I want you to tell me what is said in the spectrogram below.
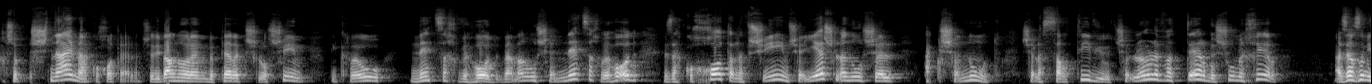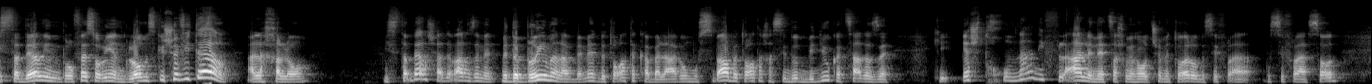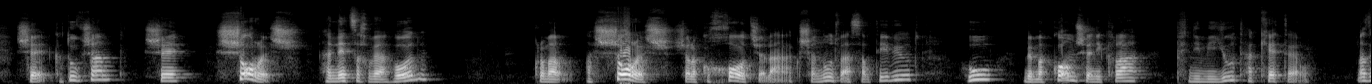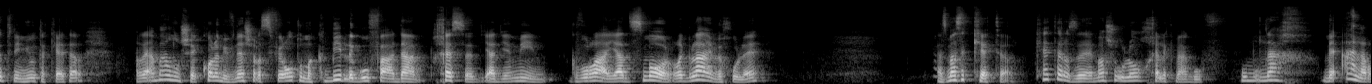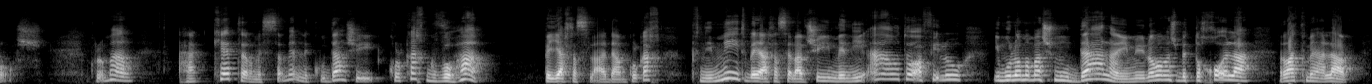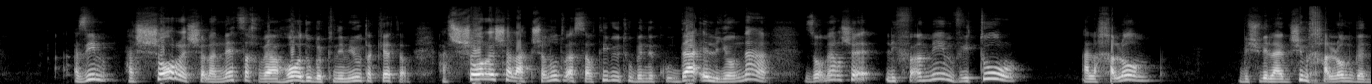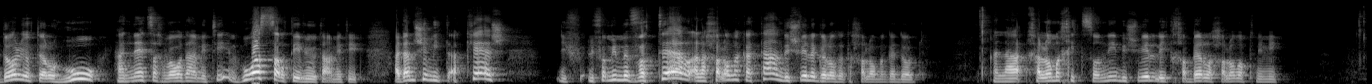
עכשיו, שניים מהכוחות האלה, שדיברנו עליהם בפרק 30, נקראו נצח והוד, ואמרנו שנצח והוד זה הכוחות הנפשיים שיש לנו של עקשנות, של אסרטיביות, של לא לוותר בשום מחיר. אז איך זה מסתדר עם פרופסור איאן גלומסקי שוויתר על החלום? מסתבר שהדבר הזה מדברים עליו באמת בתורת הקבלה והוא מוסבר בתורת החסידות בדיוק הצד הזה. כי יש תכונה נפלאה לנצח והוד שמתוארת בספרי, הסוד, שכתוב שם ששורש הנצח וההוד, כלומר השורש של הכוחות, של העקשנות והאסרטיביות, הוא במקום שנקרא פנימיות הכתר. מה זה פנימיות הכתר? הרי אמרנו שכל המבנה של הספירות הוא מקביל לגוף האדם, חסד, יד ימין, גבורה, יד שמאל, רגליים וכולי. אז מה זה כתר? כתר זה משהו לא חלק מהגוף, הוא מונח מעל הראש. כלומר, הכתר מסמל נקודה שהיא כל כך גבוהה ביחס לאדם, כל כך פנימית ביחס אליו, שהיא מניעה אותו אפילו אם הוא לא ממש מודע לה, אם היא לא ממש בתוכו אלא רק מעליו. אז אם השורש של הנצח וההוד הוא בפנימיות הכתר, השורש של העקשנות והאסרטיביות הוא בנקודה עליונה, זה אומר שלפעמים ויתור על החלום בשביל להגשים חלום גדול יותר, הוא הנצח והוד האמיתיים, הוא האסרטיביות האמיתית. אדם שמתעקש, לפעמים מוותר על החלום הקטן בשביל לגלות את החלום הגדול. על החלום החיצוני בשביל להתחבר לחלום הפנימי.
